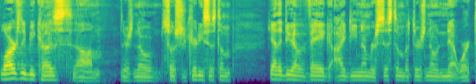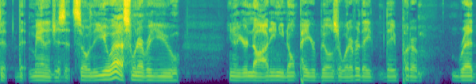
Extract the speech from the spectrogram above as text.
largely because um, there's no social security system. Yeah, they do have a vague ID number system, but there's no network that, that manages it. So in the U.S., whenever you, you know, you're naughty and you don't pay your bills or whatever, they, they put a red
